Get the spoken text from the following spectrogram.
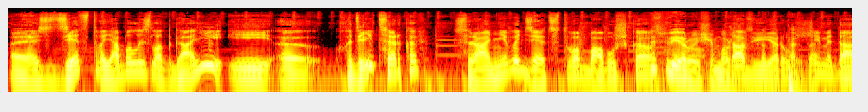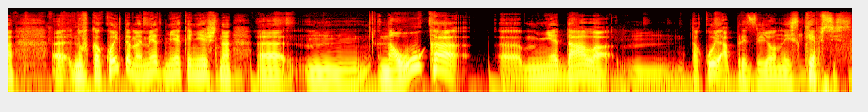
Э, С детства я был из Латгалии и э, ходили в церковь с раннего детства. Бабушка... То есть верующий, можно да, сказать так, верующими, да. Э, Но в какой-то момент мне, конечно, э, наука э, мне дала такой определенный скепсис.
